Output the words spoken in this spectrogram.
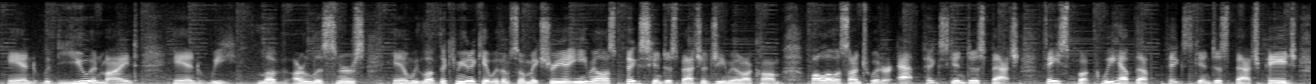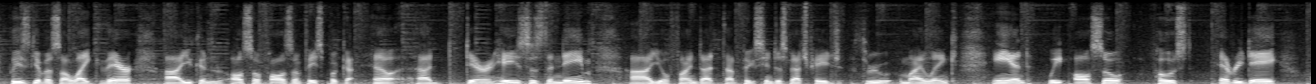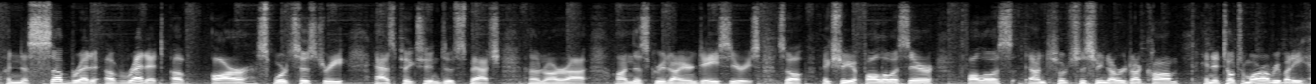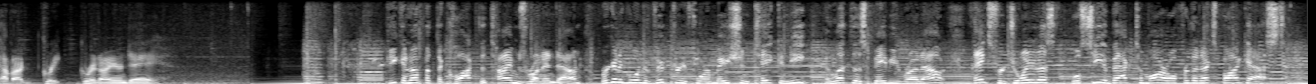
and with you in mind. And we love our listeners and we love to communicate with them. So make sure you email us pigskindispatch at gmail.com. Follow us on Twitter at Pigskin Dispatch. Facebook, we have the Pigskin Dispatch page. Please give us a like there. Uh, you can also follow us on Facebook. Uh, uh, Darren Hayes is the name. Uh, you'll find that, that Pigskin Dispatch page through my link. And we also post every day on the subreddit of Reddit of our sports history as Pigskin Dispatch on our uh, on this Gridiron Day series. So make sure you follow us there. Follow us on SportsHistoryNetwork.com. And until tomorrow, everybody, have a great Gridiron Day. Peeking up at the clock, the time's running down. We're going to go into victory formation, take a knee, and let this baby run out. Thanks for joining us. We'll see you back tomorrow for the next podcast.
